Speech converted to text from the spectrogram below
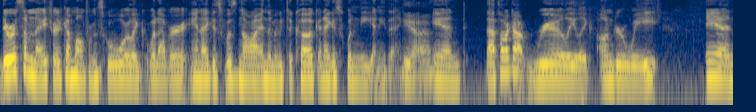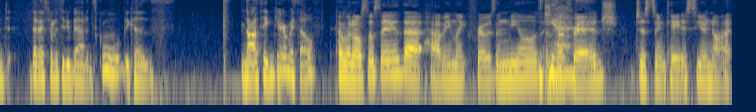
there were some nights where I'd come home from school or like whatever, and I just was not in the mood to cook, and I just wouldn't eat anything. Yeah. and that's how I got really like underweight, and then I started to do bad in school because not taking care of myself. I would also say that having like frozen meals in Yes. the fridge, just in case you're not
